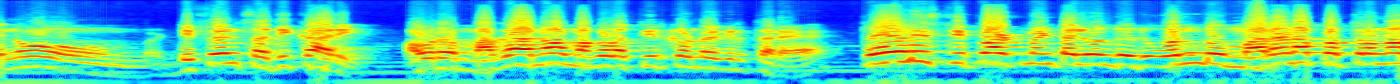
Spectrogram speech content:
ಏನು, ಡಿಫೆನ್ಸ್ ಅಧಿಕಾರಿ ಅವರ ಮಗನೋ ಮಗಳೋ ತೀರ್ಕೊಂಡು ಹೋಗಿರ್ತಾರೆ. ಪೊಲೀಸ್ ಡಿಪಾರ್ಟ್ಮೆಂಟ್ ಅಲ್ಲಿ ಒಂದು ಒಂದು ಮರಣ ಪತ್ರನೋ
